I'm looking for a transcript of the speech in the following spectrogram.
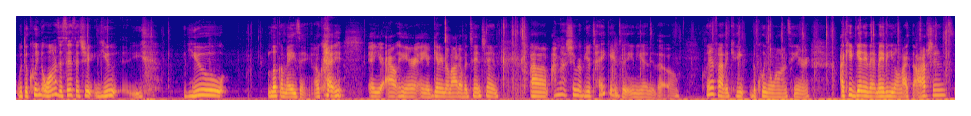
with the Queen of Wands, it says that you you you look amazing, okay, and you're out here and you're getting a lot of attention. Um, I'm not sure if you're taking to any of it though. clarify the king, the Queen of Wands here. I keep getting that maybe you don't like the options.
